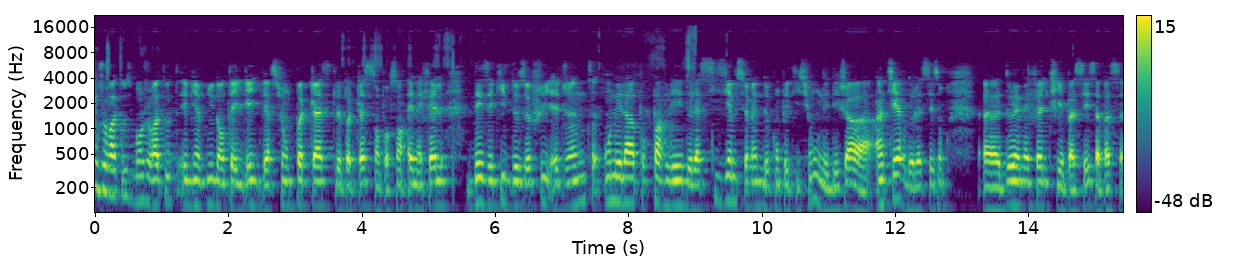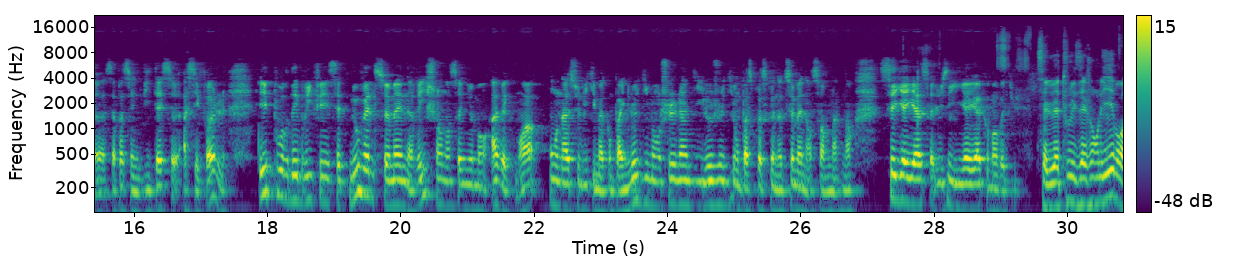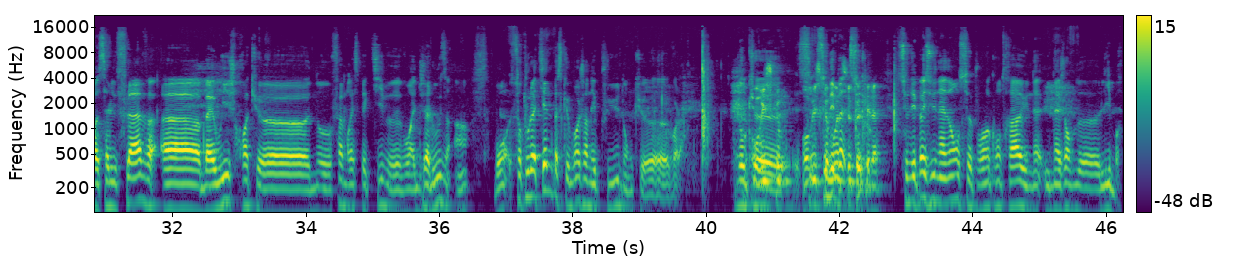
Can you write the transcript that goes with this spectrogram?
bonjour à tous, bonjour à toutes et bienvenue dans Tailgate version podcast, le podcast 100% NFL des équipes de The Free Agent. On est là pour parler de la sixième semaine de compétition. On est déjà à un tiers de la saison euh, de NFL qui est passé. Ça passe, euh, ça passe à une vitesse assez folle. Et pour débriefer cette nouvelle semaine riche en enseignements avec moi, on a celui qui m'accompagne le dimanche, le lundi, le jeudi. On passe presque notre semaine ensemble maintenant. C'est Yaya. Salut Yaya, comment vas-tu? Salut à tous les agents libres, salut Flav. Euh, bah oui, je crois que euh, nos femmes respectives vont être jalouses. Hein. Bon, surtout la tienne parce que moi j'en ai plus, donc voilà. Donc, on risque, ce, moins de ce côté-là. Ce, n'est pas une annonce pour un contrat, une, une agente libre.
